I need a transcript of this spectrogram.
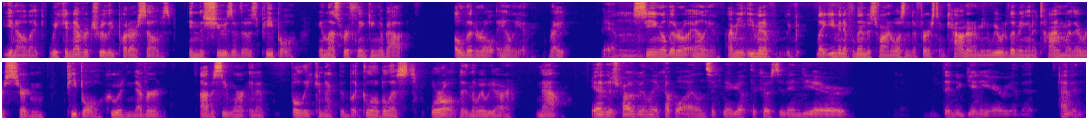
you know like we can never truly put ourselves in the shoes of those people unless we're thinking about a literal alien right yeah. Mm. seeing a literal alien i mean even if like even if lindisfarne wasn't the first encounter i mean we were living in a time where there were certain people who had never obviously weren't in a fully connected like globalist world in the way we are now. Yeah, there's probably only a couple islands like maybe off the coast of India or you know, the New Guinea area that haven't.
